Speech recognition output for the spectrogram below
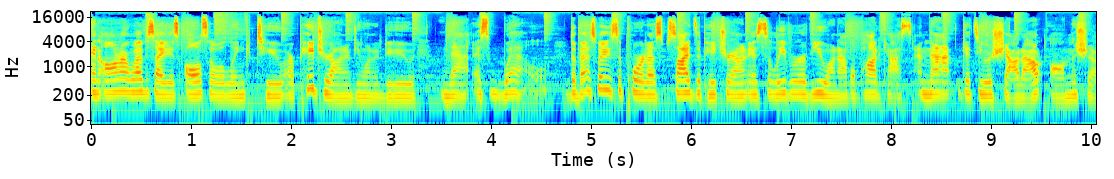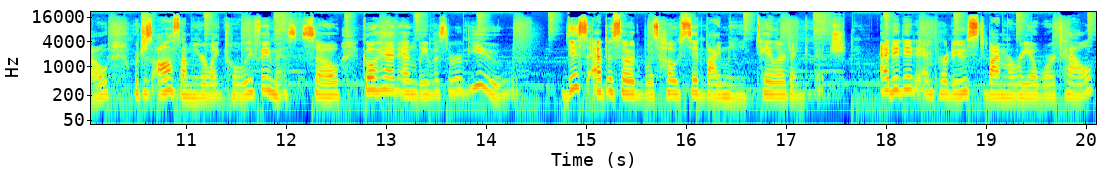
And on our website is also a link to our Patreon if you want to do that as well. The best way to support us besides the Patreon is to leave a review on Apple Podcasts, and that gets you a shout out on the show, which is awesome. You're like totally famous. So go ahead and leave us a review. This episode was hosted by me, Taylor Dankovich, edited and produced by Maria Wortel.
